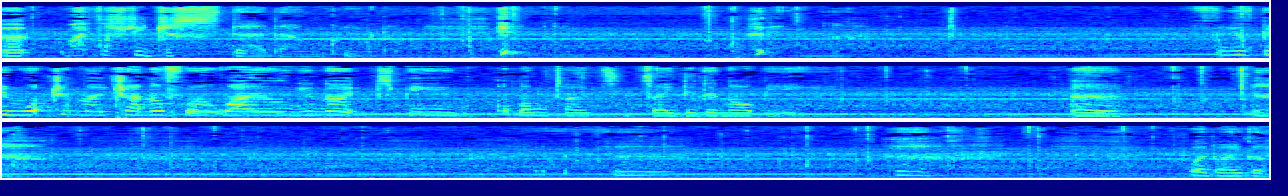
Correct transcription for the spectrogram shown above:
Uh, why does she just stare down creepily? If you've been watching my channel for a while, you know it's been a long time since I did an obby. Uh, uh, uh, where do I go? Up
